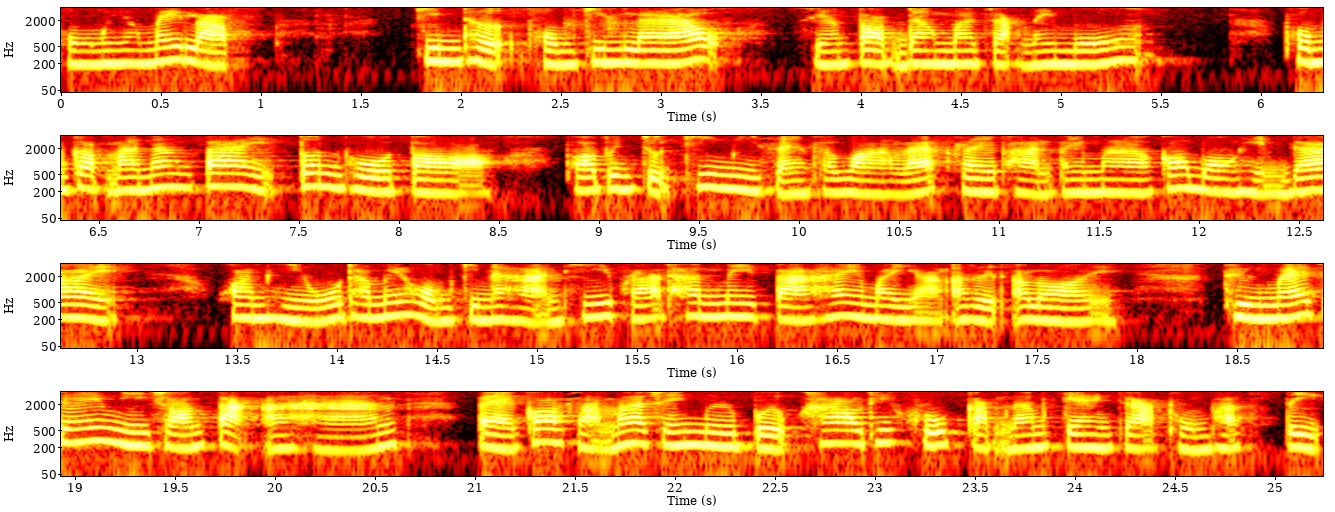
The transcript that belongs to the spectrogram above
คงยังไม่หลับ กินเถอะผมกินแล้ว เสียงตอบดังมาจากในมุง้ง ผมกลับมานั่งใต้ต้นโพต่อ เพราะเป็นจุดที่มีแสงสว่างและใครผ่านไปมาก็มองเห็นได้ ความหิวทำให้ผมกินอาหารที่พระท่านเมตตาให้มาอย่างอร่อยอร่อย ถึงแม้จะไม่มีช้อนตักอาหาร แต่ก็สามารถใช้มือเปิบข้าวที่คลุกกับน้ำแกงจากถุงพลาสติก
